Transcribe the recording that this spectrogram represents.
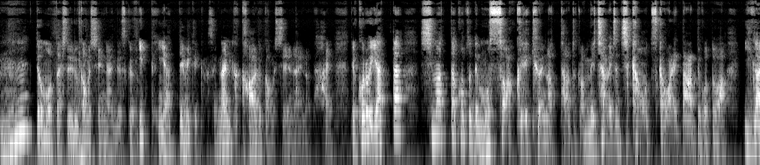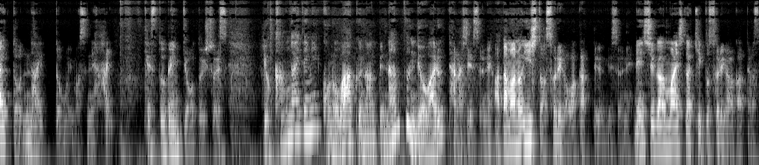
うんって思った人いるかもしれないんですけど、いっぺんやってみてください。何か変わるかもしれないので、はい。で、これをやったしまったことでもっそ悪影響になったとか、めちゃめちゃ時間を使われたってことは意外とないと思いますね。はい。テスト勉強と一緒です。よく考えてみこのワークなんて何分で終わるって話ですよね。頭のいい人はそれが分かってるんですよね。練習が上手い人はきっとそれが分かってます。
